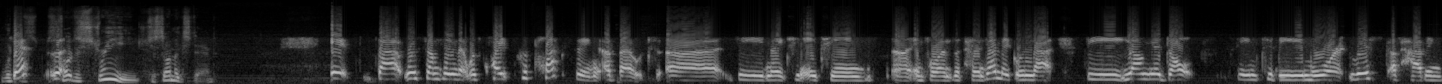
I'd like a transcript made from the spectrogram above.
which yes. is sort of strange to some extent it that was something that was quite perplexing about uh, the 1918 uh, influenza pandemic, in that the young adults seem to be more at risk of having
